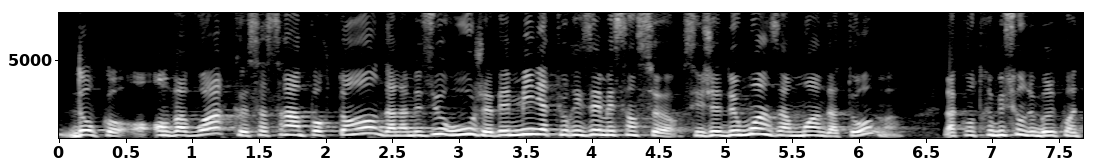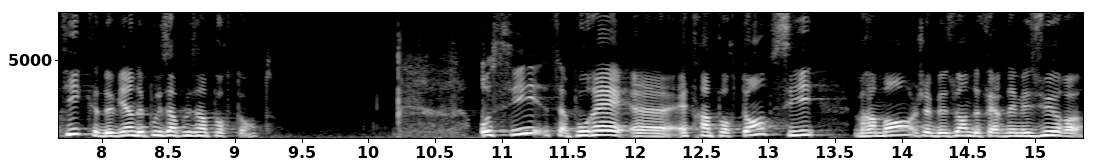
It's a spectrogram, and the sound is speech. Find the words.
Donc on va voir que ça sera important dans la mesure où je vais miniaturiser mes senseurs. Si j'ai de moins en moins d'atomes, la contribution du bruit quantique devient de plus en plus importante. Aussi, ça pourrait euh, être important si vraiment j'ai besoin de faire des mesures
